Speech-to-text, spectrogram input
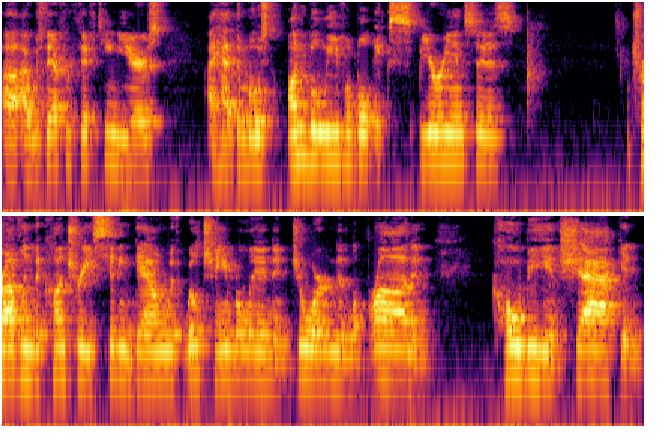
Uh, I was there for 15 years. I had the most unbelievable experiences traveling the country, sitting down with Wilt Chamberlain and Jordan and LeBron and Kobe and Shaq and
